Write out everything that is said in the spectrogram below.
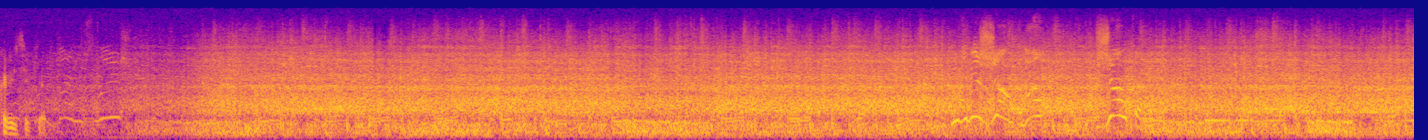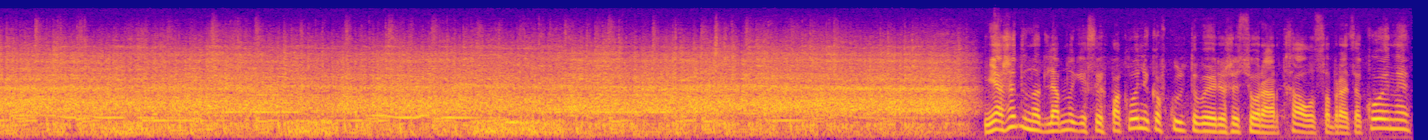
критики. Неожиданно для многих своих поклонников культовые режиссеры артхауса «Братья Коины»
